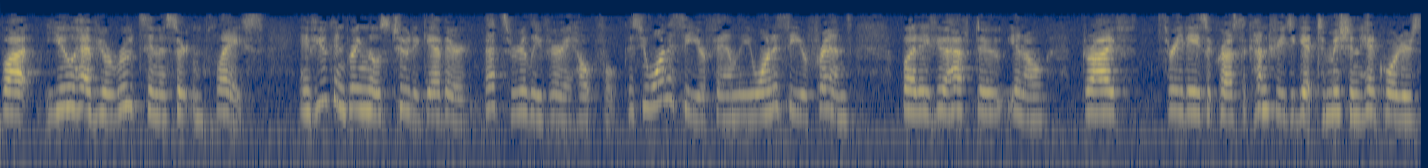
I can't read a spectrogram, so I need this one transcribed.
but you have your roots in a certain place. If you can bring those two together, that's really very helpful because you want to see your family, you want to see your friends, but if you have to, you know, drive three days across the country to get to mission headquarters,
